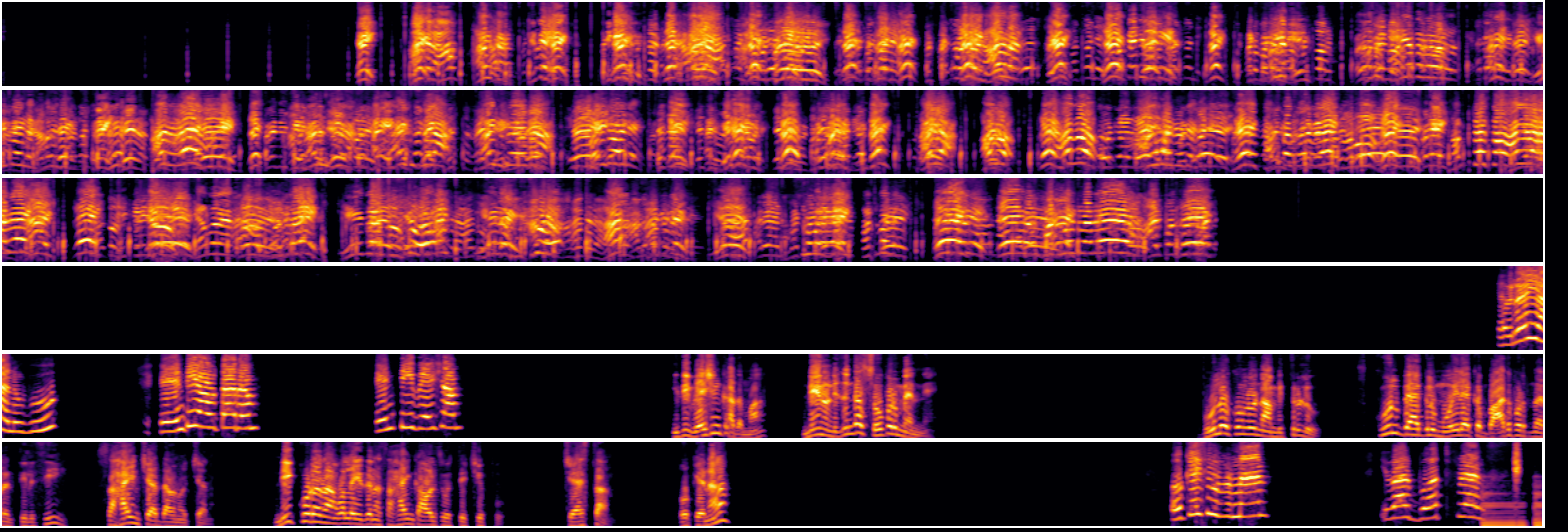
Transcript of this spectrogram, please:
ఎవరయ్యా నువ్వు? ఏంటి అవతారం? ఏంటి వేషం? ఇది వేషం కాదమ్మా. నేను నిజంగా సూపర్ మ్యాన్నే. భూలోకంలో నా మిత్రులు స్కూల్ బ్యాగులు మోయలేక బాధపడుతున్నారని తెలిసి సహాయం చేద్దామని వచ్చాను. నీకు కూడా నా వల్ల ఏదైనా సహాయం కావాల్సి వస్తే చెప్పు. చేస్తాను. ఓకేనా? Okay super man. You are both friends.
